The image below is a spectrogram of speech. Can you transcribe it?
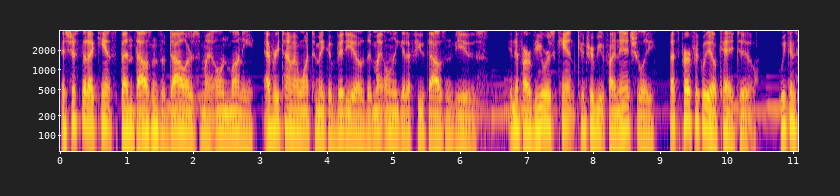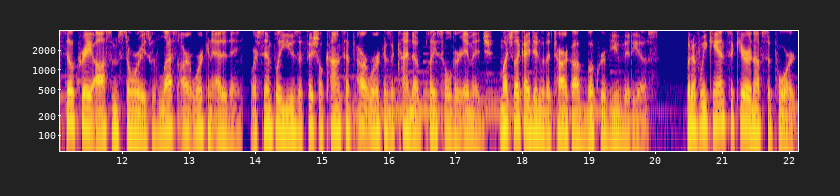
It's just that I can't spend thousands of dollars of my own money every time I want to make a video that might only get a few thousand views. And if our viewers can't contribute financially, that's perfectly okay too. We can still create awesome stories with less artwork and editing, or simply use official concept artwork as a kind of placeholder image, much like I did with the Tarkov book review videos. But if we can secure enough support,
